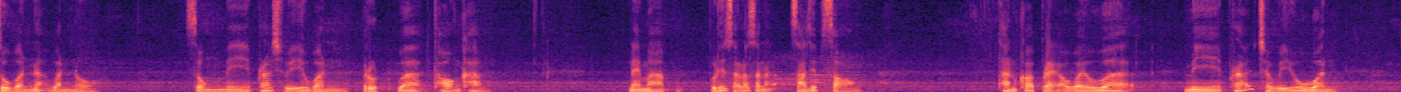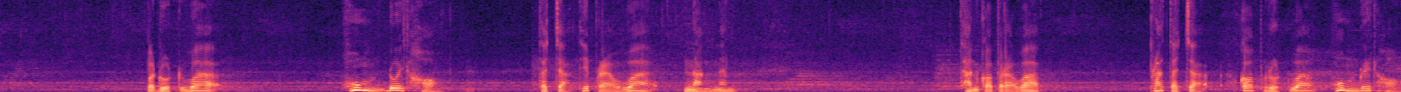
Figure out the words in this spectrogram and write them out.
สุวรรณวันโน ทรงมีพระชวีวันปรุดว่าทองคำในมาปุริสลักษณะ 32 ท่านก็แปลเอาไว้ว่ามีพระชวีวัน ประดุดว่าหุ้มด้วยทองตะจะที่แปลว่าหนังนั้น ท่านก็แปลว่า พระตะจะก็ประดุดว่าหุ้มด้วยทอง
